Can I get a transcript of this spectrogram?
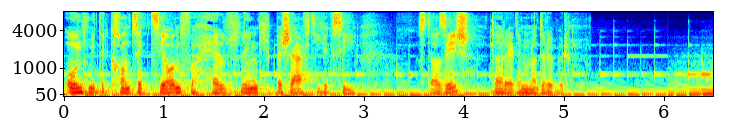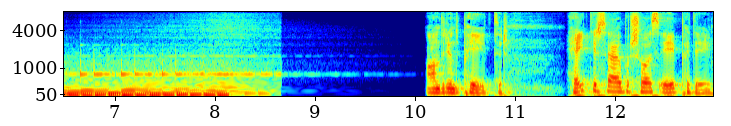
und mit der Konzeption von HealthLink beschäftigt. Was das ist, da reden wir noch drüber. André und Peter, habt ihr selber schon ein EPD?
